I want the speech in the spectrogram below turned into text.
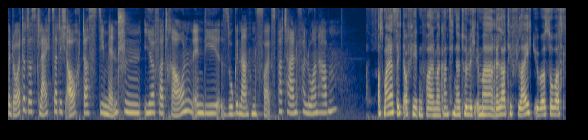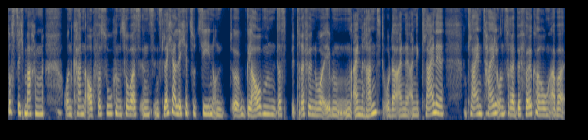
Bedeutet das gleichzeitig auch, dass die Menschen ihr Vertrauen in die sogenannten Volksparteien verloren haben? Aus meiner Sicht auf jeden Fall. Man kann sich natürlich immer relativ leicht über sowas lustig machen und kann auch versuchen, sowas ins, ins Lächerliche zu ziehen und äh, glauben, das betreffe nur eben einen Rand oder eine, eine kleine, einen kleinen Teil unserer Bevölkerung. Aber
